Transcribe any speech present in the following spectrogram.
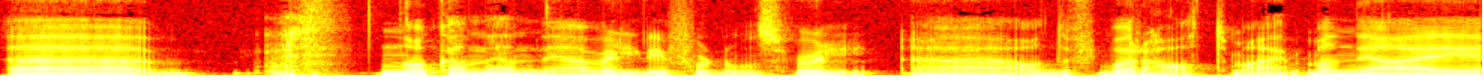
Nå kan det hende jeg er veldig fordomsfull, og du får bare hate meg, men jeg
